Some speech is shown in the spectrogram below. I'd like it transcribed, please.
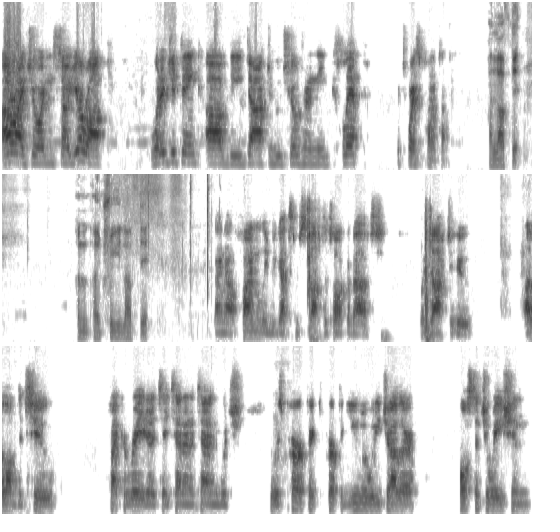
All right, Jordan. So you're up. What did you think of the Doctor Who Children Need clip for Twice Upon a Time? I loved it. I, I truly loved it. I know. Finally, we got some stuff to talk about with Doctor Who. I loved it too. If I could rate it, I'd say 10 out of 10, which it was perfect, perfect humor with each other, whole situation.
